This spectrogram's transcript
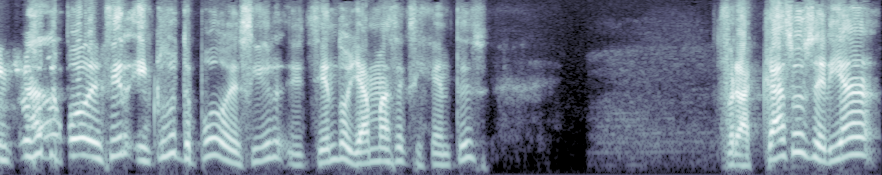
Incluso te puedo decir, incluso te puedo decir, siendo ya más exigentes, fracaso sería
